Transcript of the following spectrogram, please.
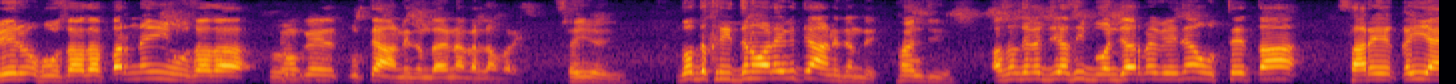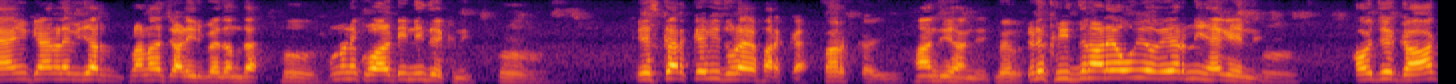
ਫਿਰ ਹੋ ਸਕਦਾ ਪਰ ਨਹੀਂ ਹੋ ਸਕਦਾ ਕਿਉਂਕਿ ਕੋਈ ਧਿਆਨ ਨਹੀਂ ਦਿੰਦਾ ਇਹਨਾਂ ਗੱਲਾਂ ਬਾਰੇ। ਸਹੀ ਹੈ ਜੀ। ਦੁੱਧ ਖਰੀਦਣ ਵਾਲੇ ਵੀ ਧਿਆਨ ਨਹੀਂ ਦਿੰਦੇ। ਹਾਂਜੀ। ਅਸਲ ਦੇ ਵਿੱਚ ਜੇ ਅਸੀਂ 52 ਰੁਪਏ ਵੇਚਦੇ ਹਾਂ ਉੱਥੇ ਤਾਂ ਸਾਰੇ ਕਈ ਐਂ ਵੀ ਕਹਿਣ ਵਾਲੇ ਵੀ ਯਾਰ ਫਲਾਣਾ 40 ਰੁਪਏ ਦਿੰਦਾ। ਹੂੰ। ਉਹਨਾਂ ਨੇ ਕੁਆਲਿਟੀ ਨਹੀਂ ਦੇਖਣੀ। ਹੂੰ। ਇਸ ਕਰਕੇ ਵੀ ਥੋੜਾ ਜਿਹਾ ਫ਼ਰਕ ਹੈ। ਫ਼ਰਕ ਹੈ ਜੀ। ਹਾਂਜੀ ਹਾਂਜੀ। ਬਿਲਕੁਲ। ਜਿਹੜੇ ਖਰੀਦਣ ਵਾਲੇ ਉਹ ਵੀ ਅਵੇਅਰ ਨਹੀਂ ਹੈਗੇ ਨੇ ਹੂੰ। ਔਰ ਜੇ ਗਾਹਕ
